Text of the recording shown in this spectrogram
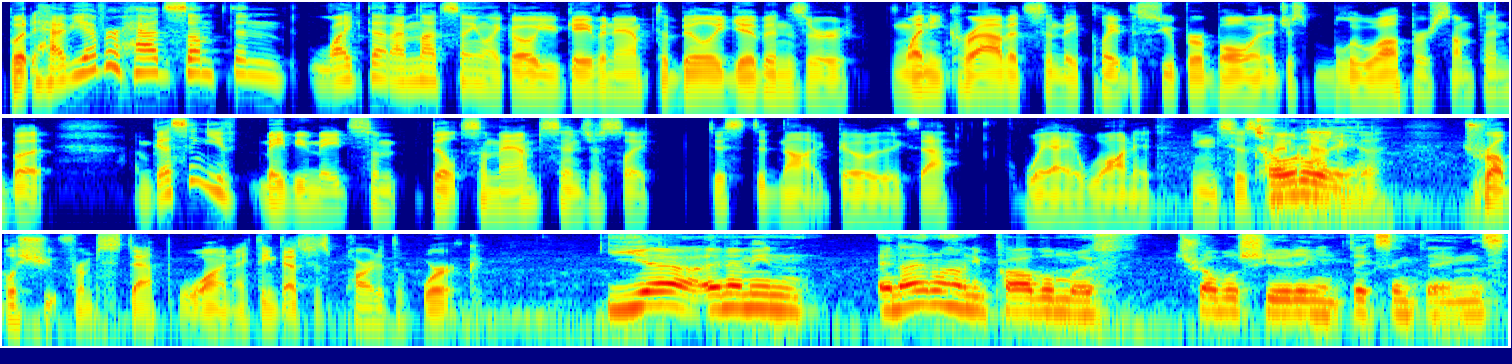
But have you ever had something like that? I'm not saying like, oh, you gave an amp to Billy Gibbons or Lenny Kravitz and they played the Super Bowl and it just blew up or something. But I'm guessing you've maybe made some built some amps and just like this did not go the exact way I wanted, and it's just kind of Totally. having to troubleshoot from step one. I think that's just part of the work. Yeah, and I mean, and I don't have any problem with troubleshooting and fixing things.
